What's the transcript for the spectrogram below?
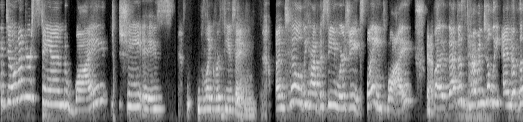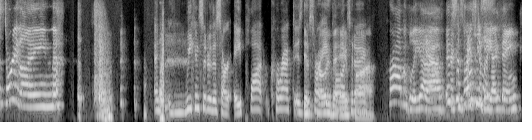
I don't understand why she is like refusing until we have the scene where she explains why. Yes. But that doesn't happen until the end of the storyline. And we consider this our A plot, correct? Is this it's our A the plot A today? plot. Probably, yeah. Yeah. It's Because supposed to be, like- I think.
